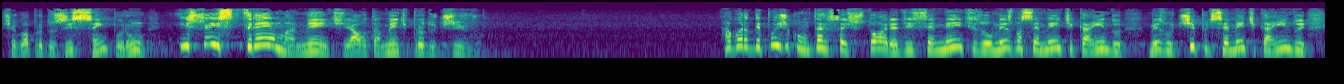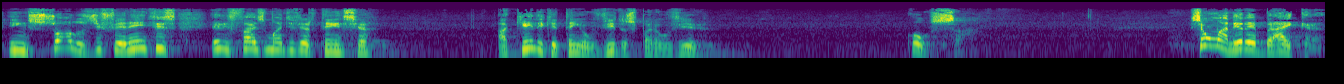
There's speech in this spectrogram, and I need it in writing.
chegou a produzir 100 por um. Isso é extremamente, altamente produtivo. Agora, depois de contar essa história de sementes, ou mesmo a semente caindo, mesmo tipo de semente caindo em solos diferentes, ele faz uma advertência. Aquele que tem ouvidos para ouvir, ouça. Isso é uma maneira hebraica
